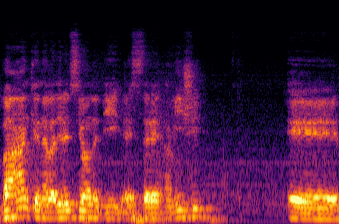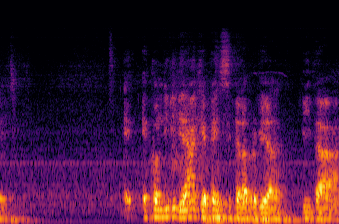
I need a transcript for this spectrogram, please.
va anche nella direzione di essere amici e, e, condividere anche pezzi della propria vita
